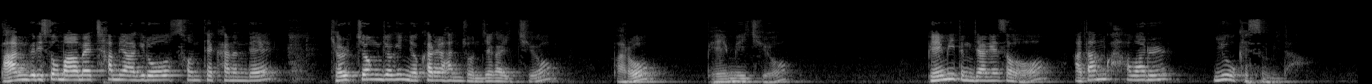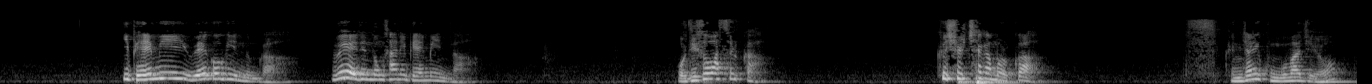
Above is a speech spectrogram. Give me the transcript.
반그리스도 마음에 참여하기로 선택하는데 결정적인 역할을 한 존재가 있지요. 바로 뱀이지요. 뱀이 등장해서 아담과 하와를 유혹했습니다. 이 뱀이 왜 거기 있는가? 왜 에덴 동산에 뱀이 있나? 어디서 왔을까? 그 실체가 뭘까? 굉장히 궁금하지요.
